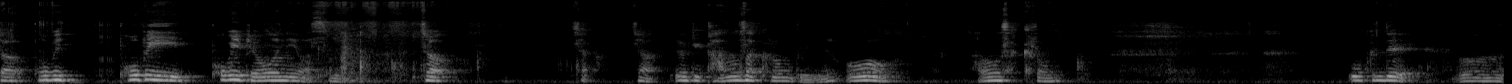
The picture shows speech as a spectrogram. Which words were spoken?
자, 보비, 보비, 보비 병원이 왔습니다. 저, 자, 자, 여기 간호사 크롬도 있네. 오, 간호사 크롬. 오, 근데, 어,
